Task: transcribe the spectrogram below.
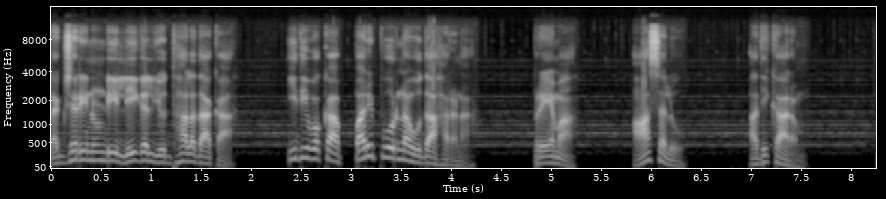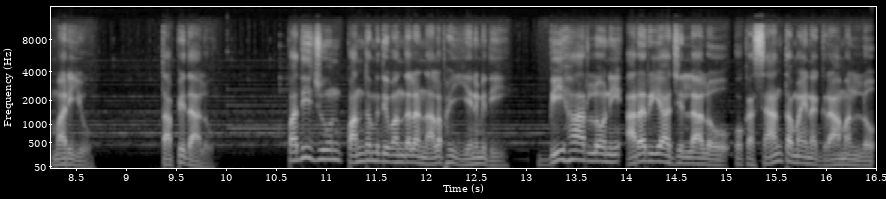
Luxury నుండి లీగల్ యుద్ధాల దాకా ఇది ఒక పరిపూర్ణ ఉదాహరణ. ప్రేమ ఆశలు అధికారం మరియు తప్పిదాలు. పది జూన్ పంతొమ్మిది వందల నలభై ఎనిమిది బీహార్లోని అరరియా జిల్లాలో ఒక శాంతమైన గ్రామంలో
